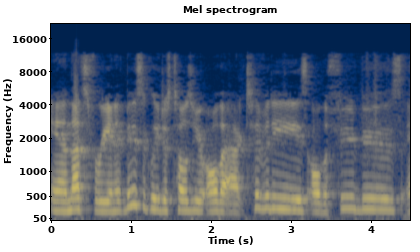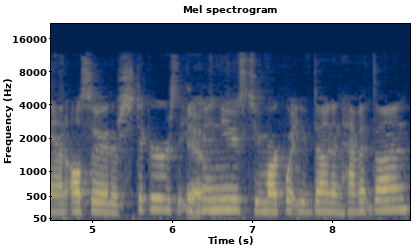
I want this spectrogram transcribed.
And that's free, and it basically just tells you all the activities, all the food booths, and also there's stickers that you Yeah. can use to mark what you've done and haven't done.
